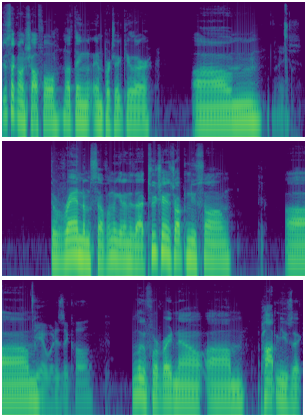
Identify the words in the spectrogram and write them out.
just like on shuffle, nothing in particular. Um, nice. the random stuff. Let me get into that. 2 Chainz dropped a new song. Um, Yeah, what is it called? I'm looking for it right now. Um, pop music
